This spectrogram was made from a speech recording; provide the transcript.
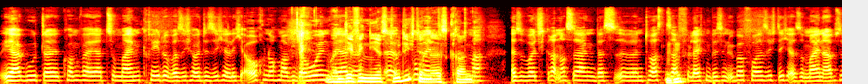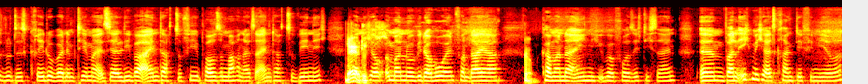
Ja gut, da kommen wir ja zu meinem Credo, was ich heute sicherlich auch nochmal wiederholen Wann werde. Äh, definierst du dich denn als warte krank? Also wollte ich gerade noch sagen, dass äh, Thorsten Mhm. sagt, vielleicht ein bisschen übervorsichtig. Also mein absolutes Credo bei dem Thema ist ja lieber einen Tag zu viel Pause machen als einen Tag zu wenig. Ja, kann ich auch immer nur wiederholen. Von daher Ja. kann man da eigentlich nicht übervorsichtig sein. Ähm, wann ich mich als krank definiere?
